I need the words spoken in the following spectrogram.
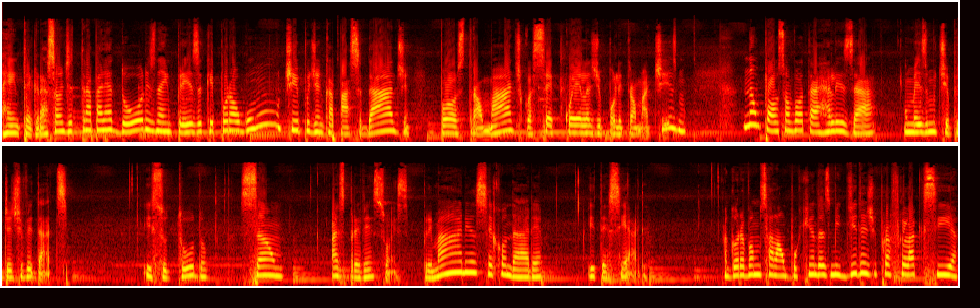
Reintegração de trabalhadores na empresa que, por algum tipo de incapacidade pós-traumático, as sequelas de politraumatismo, não possam voltar a realizar o mesmo tipo de atividades. Isso tudo são as prevenções primária, secundária e terciária. Agora vamos falar um pouquinho das medidas de profilaxia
